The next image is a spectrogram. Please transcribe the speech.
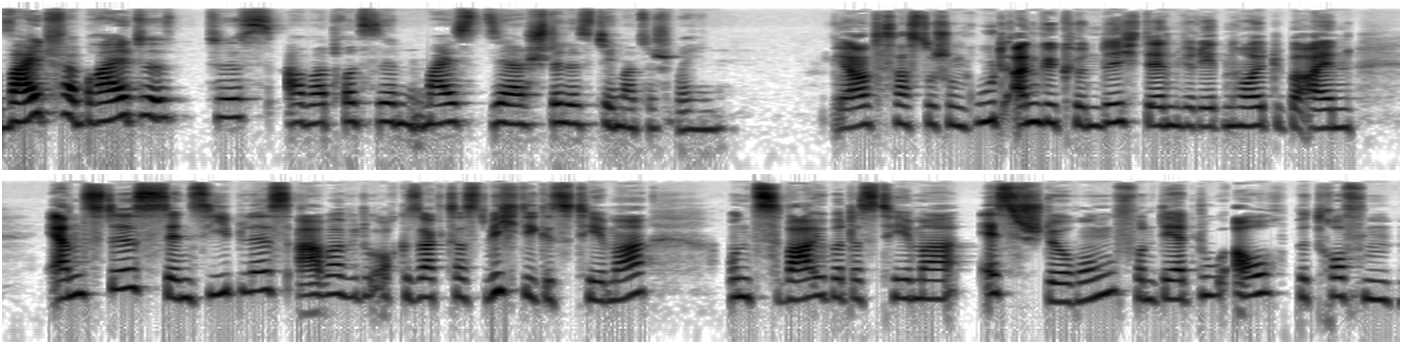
weit verbreitetes, aber trotzdem meist sehr stilles Thema zu sprechen. Ja, das hast du schon gut angekündigt, denn wir reden heute über ein ernstes, sensibles, aber wie du auch gesagt hast, wichtiges Thema und zwar über das Thema Essstörung, von der du auch betroffen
